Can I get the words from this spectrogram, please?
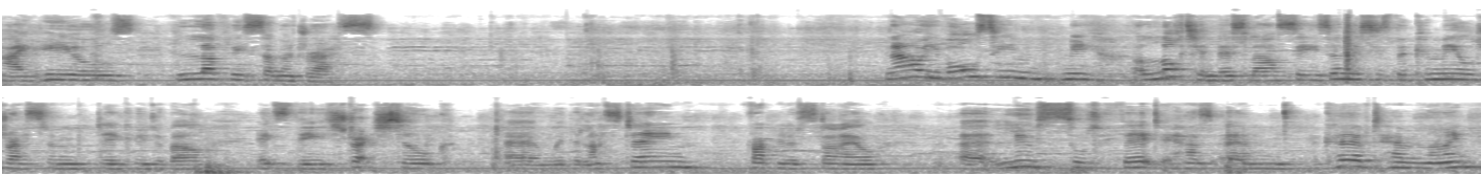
high heels, lovely summer dress. Now you've all seen me a lot in this last season. This is the Camille dress from Dear Belle. It's the stretch silk um, with elastane, fabulous style, uh, loose sort of fit. It has um, a curved hemline.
